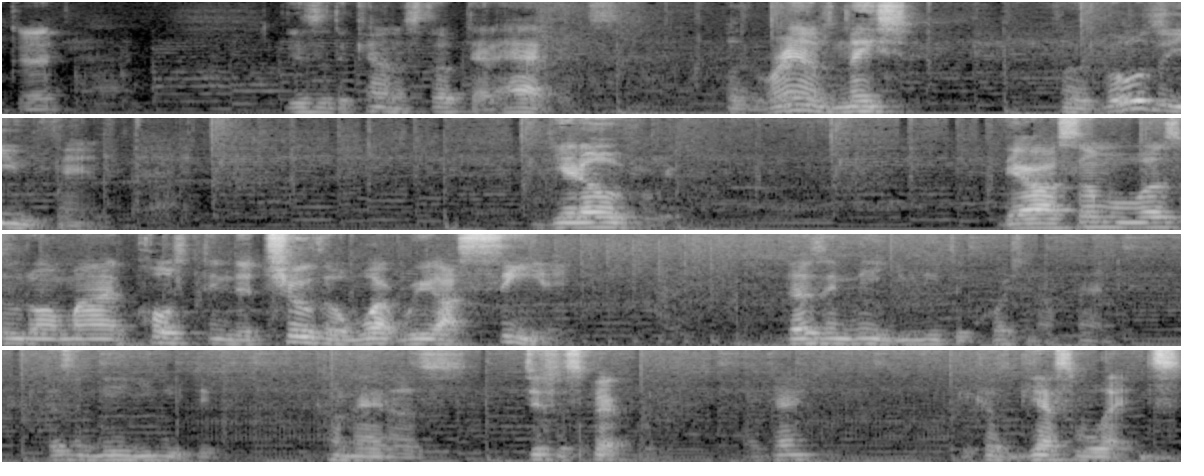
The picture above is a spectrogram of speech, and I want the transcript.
Okay. This is the kind of stuff that happens. But Rams Nation, for those of you fans, get over it. There are some of us who don't mind posting the truth of what we are seeing. Doesn't mean you need to question our fandom. Doesn't mean you need to come at us disrespectfully. Okay? Because guess what?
